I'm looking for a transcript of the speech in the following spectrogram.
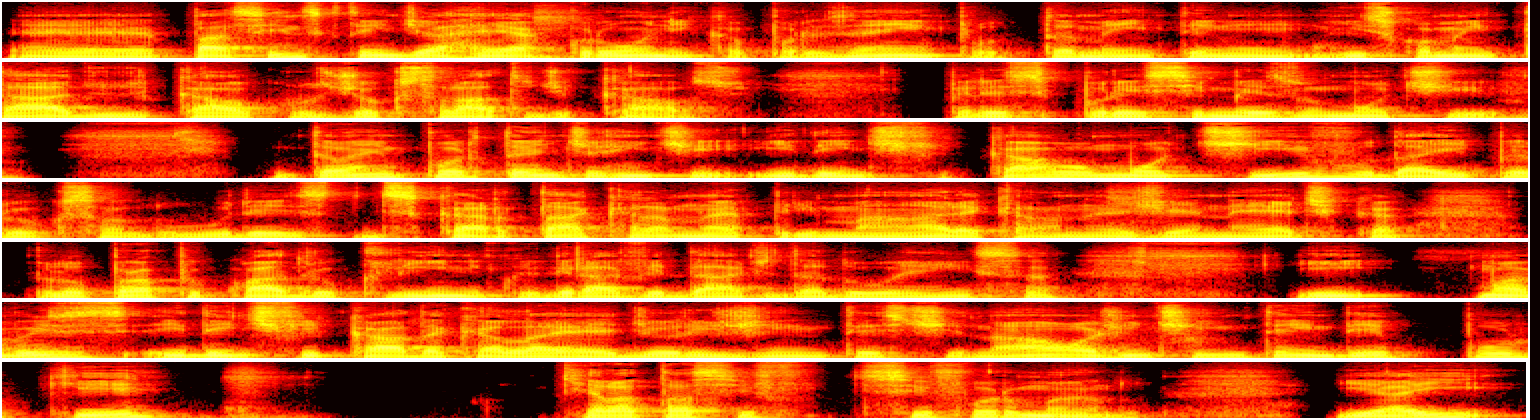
É, pacientes que têm diarreia crônica, por exemplo, também têm um risco aumentado de cálculos de oxalato de cálcio, por esse, por esse mesmo motivo. Então é importante a gente identificar o motivo da hiperoxalúria, descartar que ela não é primária, que ela não é genética, pelo próprio quadro clínico e gravidade da doença, e uma vez identificada que ela é de origem intestinal, a gente entender por que, que ela está se, se formando. E aí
